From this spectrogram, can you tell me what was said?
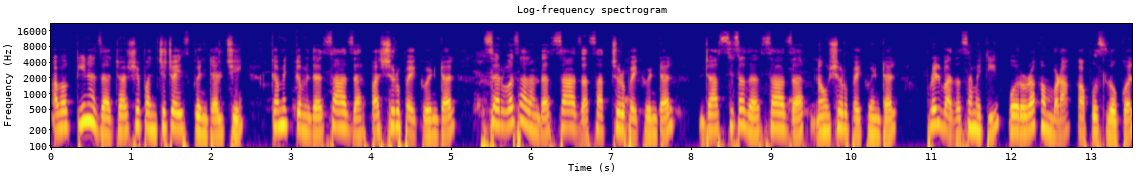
आवक तीन हजार चारशे पंचेचाळीस क्विंटलची कमीत कमी दर सहा हजार पाचशे रुपये क्विंटल सर्वसाधारण दर सहा हजार सातशे रुपये क्विंटल जास्तीचा दर सहा हजार नऊशे रुपये क्विंटल. पुढील बाजार समिती वरोरा खंबाळा कापूस लोकल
